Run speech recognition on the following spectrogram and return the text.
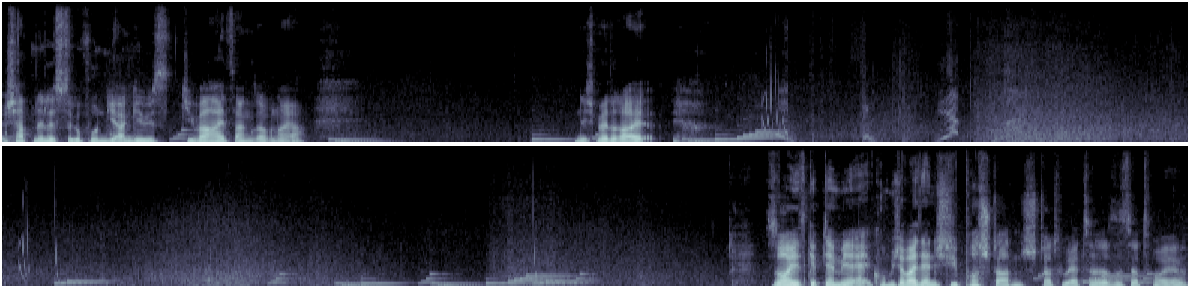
ich habe eine Liste gefunden, die angeblich die Wahrheit sagen soll. Aber naja. Nicht mehr drei. So, jetzt gibt er mir äh, komischerweise endlich die Poststaatenstatuette. Das ist ja toll.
